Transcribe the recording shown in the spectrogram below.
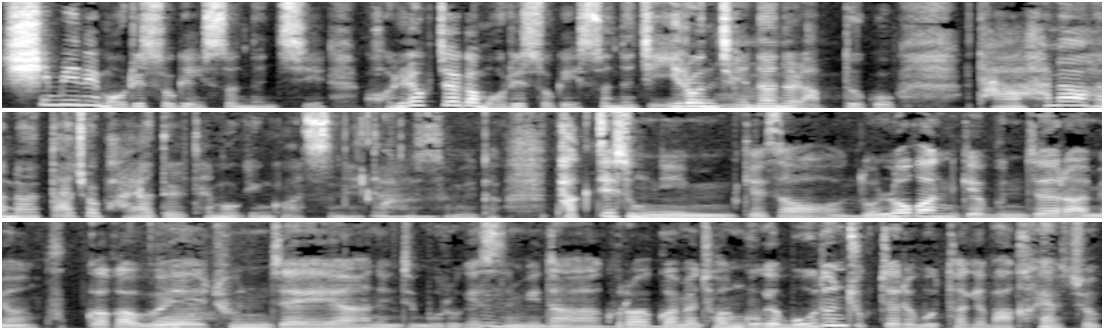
시민이 머릿속에 있었는지 권력자가 머릿속에 있었는지 이런 재난을 음. 앞두고 다 하나하나 따져봐야 될 대목인 것 같습니다. 그렇습니다. 박지숙님께서 음. 놀러 간 게 문제라면 국가가 왜 어. 존재해야 하는지 모르겠습니다. 음. 그럴 거면 전국의 모든 축제를 못하게 막아야죠.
